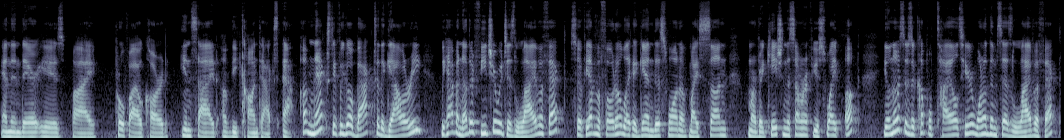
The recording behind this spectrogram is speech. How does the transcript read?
and then there is by profile card inside of the Contacts app. Up next, if we go back to the gallery, we have another feature which is live effect. So if you have a photo, like again, this one of my son from our vacation this summer, if you swipe up, you'll notice there's a couple tiles here. One of them says live effect.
